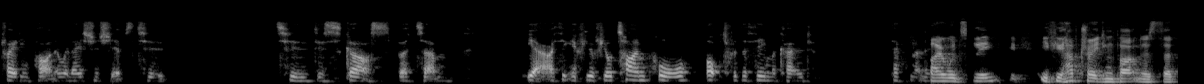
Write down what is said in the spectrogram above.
trading partner relationships to to discuss. But um, yeah, I think if you if you're time poor, opt for the thema code. Definitely. I would say if, if you have trading partners that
